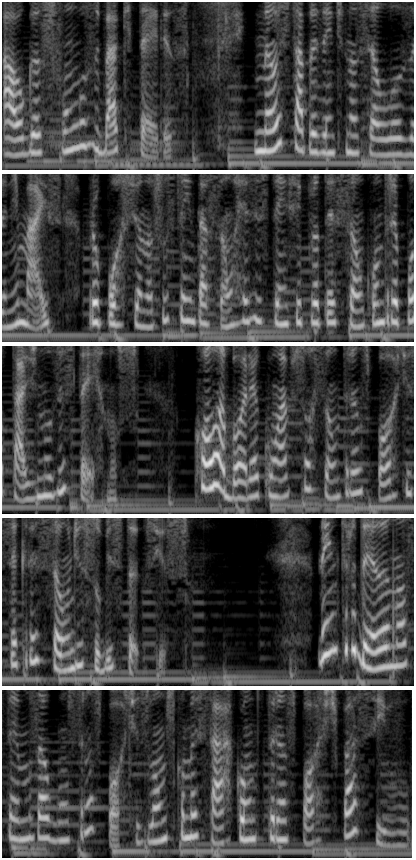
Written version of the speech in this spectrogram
algas, fungos e bactérias. Não está presente nas células animais, proporciona sustentação, resistência e proteção contra patógenos externos. Colabora com a absorção, transporte e secreção de substâncias. Dentro dela, nós temos alguns transportes. Vamos começar com o transporte passivo.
